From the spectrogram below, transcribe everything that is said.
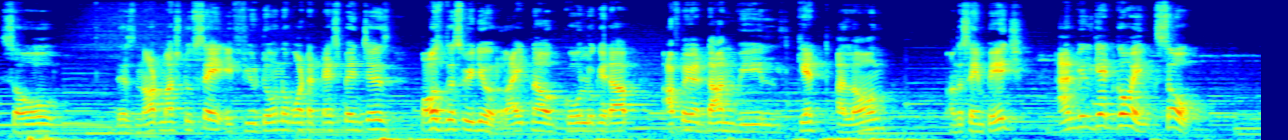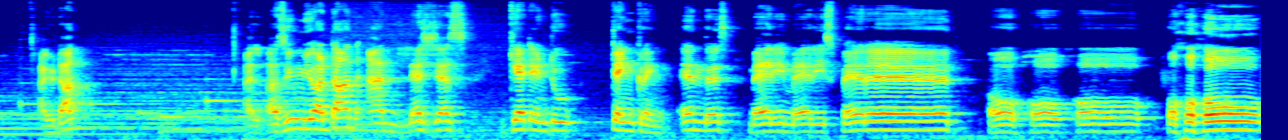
So, there's not much to say. If you don't know what a test bench is, pause this video right now, go look it up. After you're done, we'll get along on the same page and we'll get going. So, are you done? I'll assume you are done and let's just get into tinkering in this merry merry spirit. Ho ho ho ho ho ho.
